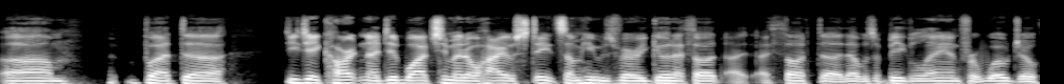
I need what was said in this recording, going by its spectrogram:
Um, but uh, DJ Carton, I did watch him at Ohio State. Some he was very good. I thought I, I thought uh, that was a big land for Wojo.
